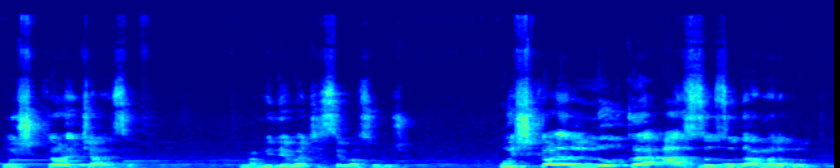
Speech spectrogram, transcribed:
पुष्कळ चान्स आहे. आम्ही देवाची सेवा सोडू शकतो. पुष्कळ लोक आज सुद्धा आम्हाला बोलतात.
